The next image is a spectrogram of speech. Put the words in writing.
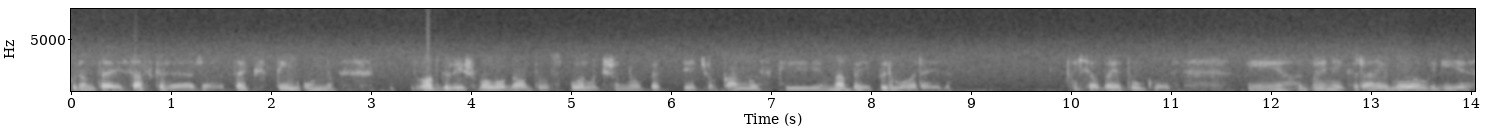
kuram tai saskarē ar tekstim un latgalīšu valodā un to sporlikšanu pēc piečoka angliski nebija pirmo reizi. Es jau biju tulkojis. Dvainīka Raibo, Ligijas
